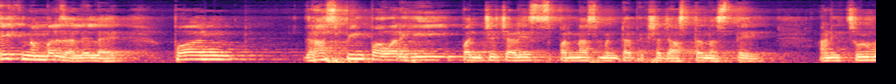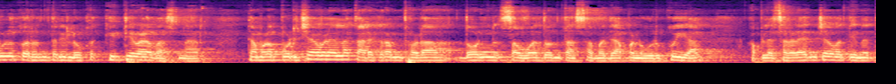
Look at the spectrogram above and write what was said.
एक नंबर झालेला आहे. पण ग्रास्पिंग पॉवर ही पंचेचाळीस पन्नास मिनटापेक्षा जास्त नसते. आणि चुळबुळ करून तरी लोक किती वेळ बसणार? त्यामुळे पुढच्या वेळेला कार्यक्रम थोडा दोन सव्वा दोन तासामध्ये आपण उरकूया. आपल्या सगळ्यांच्या वतीनं त्यांना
